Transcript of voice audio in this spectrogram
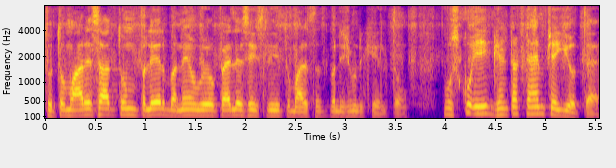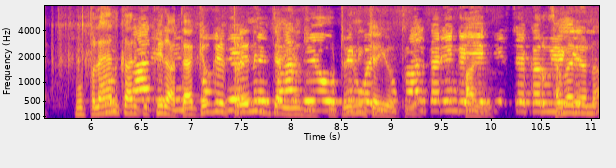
तो तुम्हारे साथ तुम प्लेयर बने हुए हो पहले से इसलिए तुम्हारे साथ पनिशमेंट खेलता हूँ। उसको एक घंटा टाइम चाहिए होता है। वो प्लान करके फिर आता है क्योंकि ट्रेनिंग चाहिए उसको ट्रेनिंग चाहिए होती है। हाँ समझ रहे हो ना?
